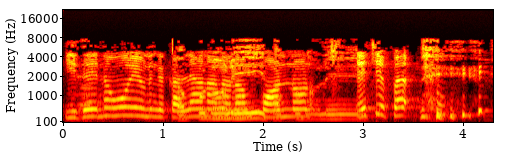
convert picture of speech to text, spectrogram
இது என்னவோ இவனுங்க கல்யாணம் பண்ணணும்.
